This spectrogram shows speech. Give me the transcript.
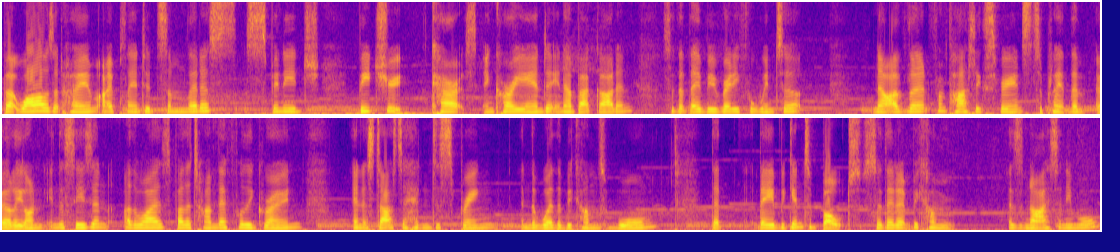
But while I was at home, I planted some lettuce, spinach, beetroot, carrots and coriander in our back garden so that they'd be ready for winter. Now I've learnt from past experience to plant them early on in the season, otherwise by the time they're fully grown and it starts to head into spring and the weather becomes warm, that they begin to bolt so they don't become as nice anymore.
